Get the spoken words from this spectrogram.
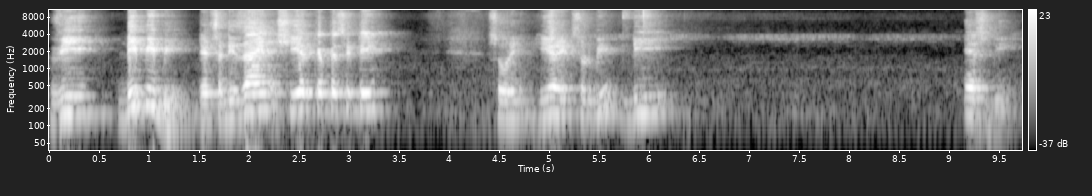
VDPB that's a design shear capacity sorry here it should be DSB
